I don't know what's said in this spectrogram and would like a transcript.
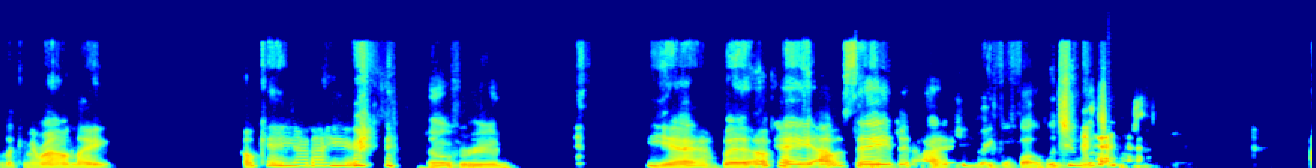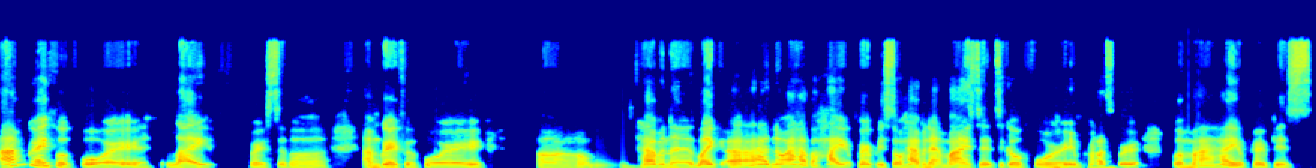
Looking around like, okay, y'all not here. No, for real. Yeah, but okay, I would say that I What you grateful for? What you what you I'm grateful for life, first of all. I'm grateful for um having a like I I know I have a higher purpose, so having that mindset to go forward and prosper with my higher purpose.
